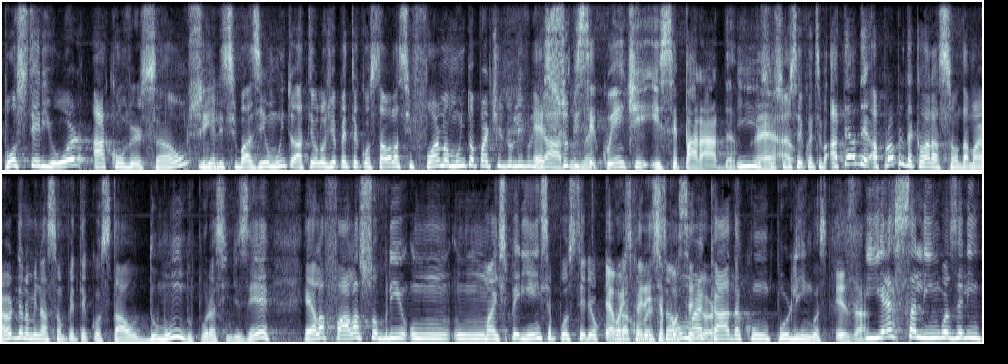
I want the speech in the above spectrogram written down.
posterior à conversão. Sim. E eles se baseiam muito. A teologia pentecostal ela se forma muito a partir do livro É de Atos. né? subsequente e separada. Isso, né? subsequente. Até a, de- a própria declaração da maior denominação pentecostal do mundo, por assim dizer, ela fala sobre um- uma experiência posterior É uma à experiência conversão posterior. marcada com, por línguas. Exato. E essa línguas ele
